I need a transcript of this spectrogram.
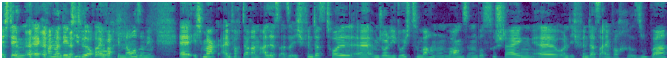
ich den, äh, kann man den Titel genau. auch einfach genauso nehmen. Äh, ich mag einfach daran alles. Also ich finde das toll, äh, im Jolly durchzumachen und morgens in den Bus zu steigen. Äh, und ich finde das einfach super,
